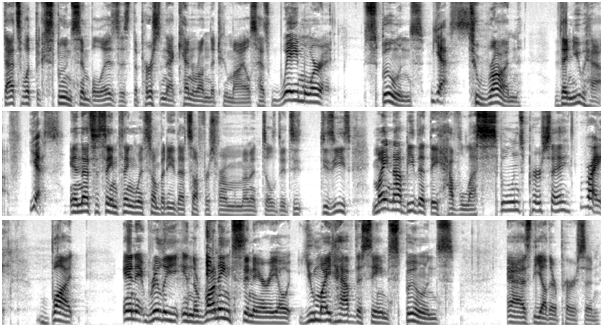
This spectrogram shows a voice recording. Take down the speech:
that's what the spoon symbol is is the person that can run the two miles has way more spoons Yes. to run than you have. yes. And that's the same thing with somebody that suffers from a mental dis- disease. It might not be that they have less spoons per se, Right. but and it really in the running scenario, you might have the same spoons as the other person.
